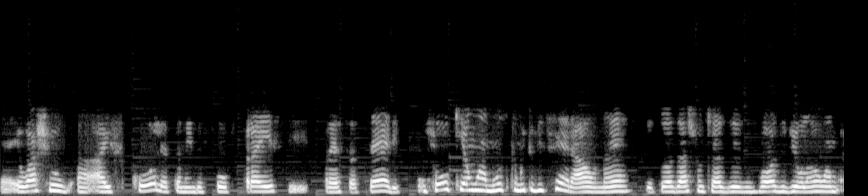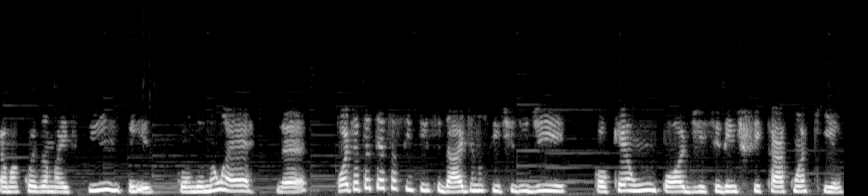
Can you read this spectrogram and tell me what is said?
é, eu acho a, a, escolha também do folk para esse para essa série, o folk é uma música muito visceral, né? As pessoas acham que às vezes voz e violão é uma coisa mais simples, quando não é, né? Pode até ter essa simplicidade no sentido de qualquer um pode se identificar com aquilo,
